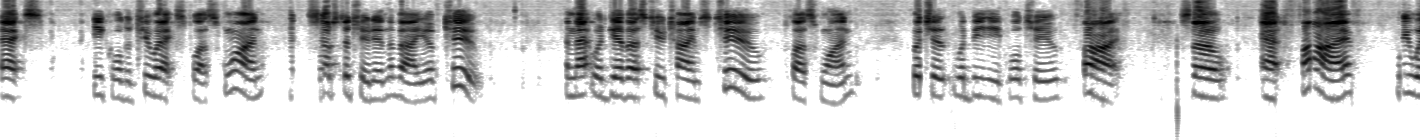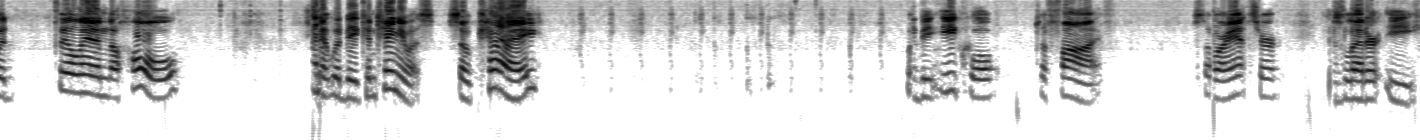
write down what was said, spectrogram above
x equal to 2x plus 1, substitute in the value of 2. And that would give us 2 times 2 plus 1, which would be equal to 5. So at 5, we would fill in the hole, and it would be continuous. So k would be equal to 5. So our answer is letter E.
